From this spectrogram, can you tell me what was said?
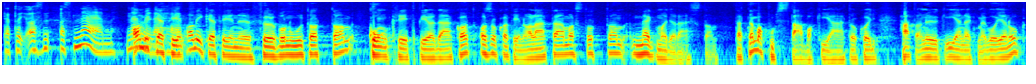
Tehát, hogy az, az nem, nem amiket, lehet. én, amiket én fölvonultattam, konkrét példákat, azokat én alátámasztottam, megmagyaráztam. Tehát nem a pusztába kiáltok, hogy hát a nők ilyenek meg olyanok.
